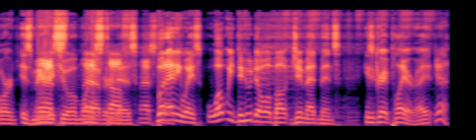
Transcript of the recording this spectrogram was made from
or is married That's- to him, whatever it is. That's but tough. anyways, what we do know about Jim Edmonds, he's a great player, right? Yeah.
